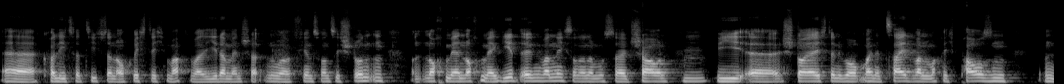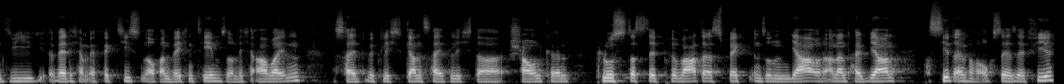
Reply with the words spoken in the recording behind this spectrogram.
äh, qualitativ dann auch richtig macht, weil jeder Mensch hat nur 24 Stunden und noch mehr, noch mehr geht irgendwann nicht, sondern da musst du halt schauen, hm. wie äh, steuere ich denn überhaupt meine Zeit, wann mache ich Pausen und wie werde ich am effektivsten auch an welchen Themen soll ich arbeiten. Das halt wirklich ganzheitlich da schauen können. Plus, dass der private Aspekt in so einem Jahr oder anderthalb Jahren passiert einfach auch sehr, sehr viel,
